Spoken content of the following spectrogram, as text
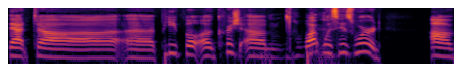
that uh, uh, people, uh, Chris, um, what was his word? Uh,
